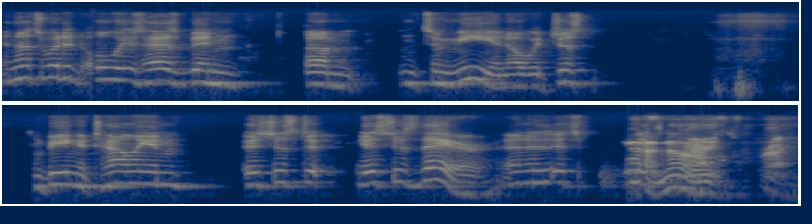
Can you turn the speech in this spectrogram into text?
and that's what it always has been um to me you know it just being italian it's just it's just there and it, it's Yeah, it's- no, Right. Right.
